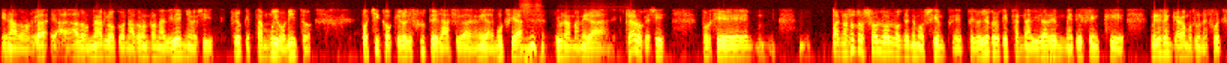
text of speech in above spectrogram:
en, adornarlo con adornos navideños y creo que está muy bonito. Pues chicos, que lo disfrute la ciudadanía de Murcia de una manera, claro que sí, porque para nosotros solo lo tenemos siempre, pero yo creo que estas navidades merecen que merecen que hagamos un esfuerzo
